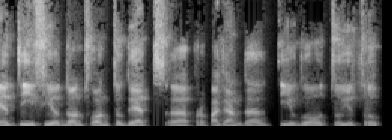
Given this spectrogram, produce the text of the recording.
And if you don't want to get uh, propaganda, you go to YouTube.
